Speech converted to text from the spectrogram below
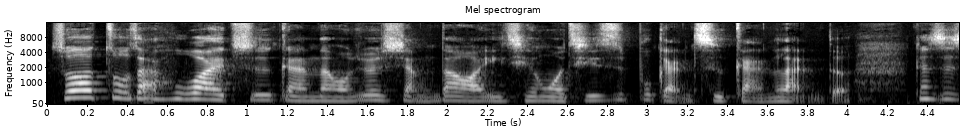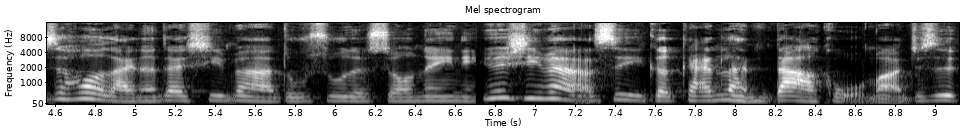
说到坐在户外吃橄榄，我就想到啊，以前我其实不敢吃橄榄的，但是是后来呢，在西班牙读书的时候那一年，因为西班牙是一个橄榄。大国嘛，就是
